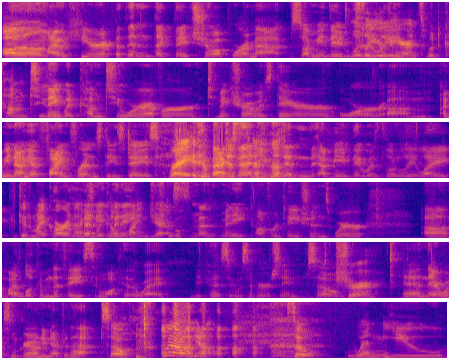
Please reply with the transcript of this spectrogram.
Um, I would hear it, but then like they'd show up where I'm at. So I mean, they'd literally. So your parents would come to. They would come to wherever to make sure I was there, or um, I mean, now you have fine friends these days. Right. Back Just, then you didn't. I mean, they was literally like get in my car and many, actually come many, find yes, you. Yes, many confrontations where. Um, I'd look them in the face and walk the other way because it was embarrassing. So sure. And there was some grounding after that. So well, you know. So when you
